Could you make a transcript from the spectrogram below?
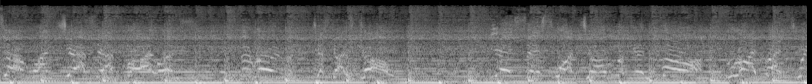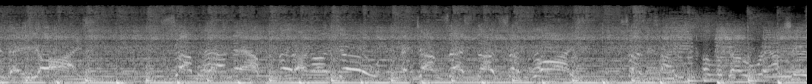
Someone shouts out violence. The room just goes cold. This what you're looking for? Right between the eyes. Somehow now know you, it comes as no surprise. So take a look around you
